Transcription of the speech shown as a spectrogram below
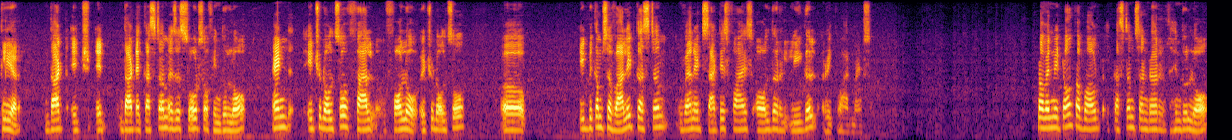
clear that it, it that a custom is a source of Hindu law, and it should also follow. It should also uh, it becomes a valid custom when it satisfies all the legal requirements. Now, when we talk about customs under Hindu law,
